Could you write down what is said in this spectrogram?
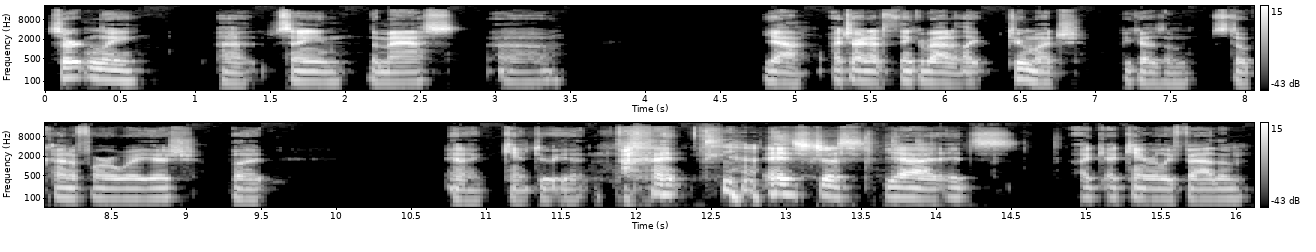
certainly uh, saying the mass. Uh, yeah, I try not to think about it like too much because I'm still kind of far away ish, but and I can't do it yet. But it's just yeah it's I, I can't really fathom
